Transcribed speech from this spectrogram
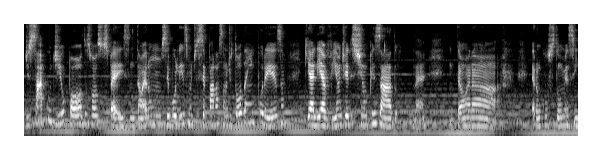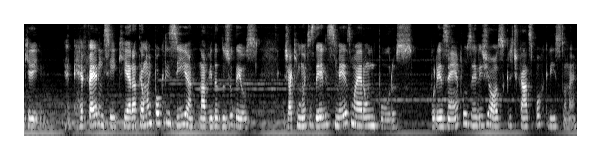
de sacudir o pó dos vossos pés. Então, era um simbolismo de separação de toda a impureza que ali havia onde eles tinham pisado, né? Então, era, era um costume assim que referem-se que era até uma hipocrisia na vida dos judeus, já que muitos deles mesmo eram impuros. Por exemplo, os religiosos criticados por Cristo, né?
